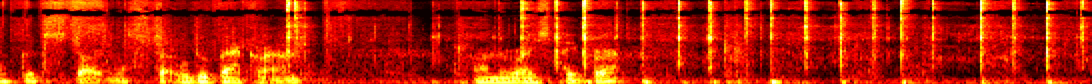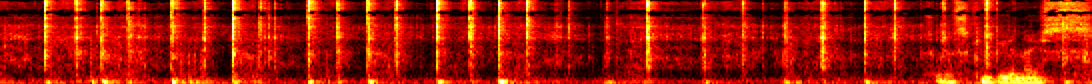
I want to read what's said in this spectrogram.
a good start. We'll start. We'll do a background on the rice paper. So this can be a nice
